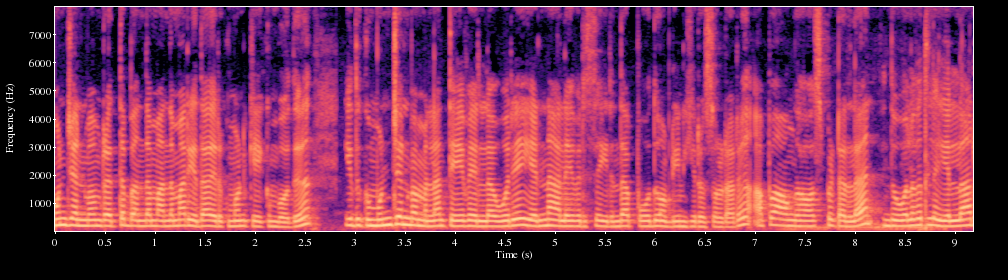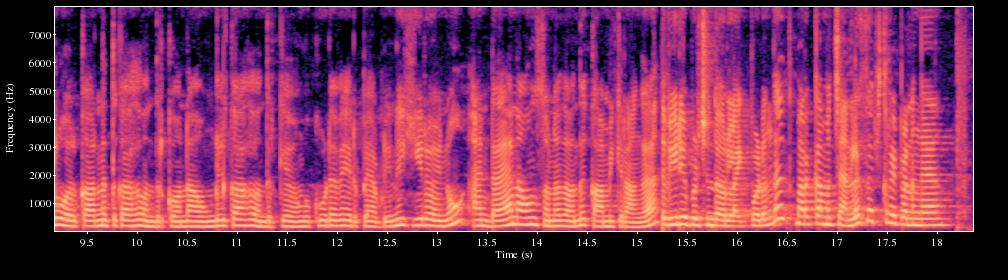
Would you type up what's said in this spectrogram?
முன்ஜென்மம் ரத்த பந்தம் அந்த மாதிரி எதாவது இருக்குமோன்னு கேட்கும்போது இதுக்கு முன்ஜென்மம் எல்லாம் தேவையில்லை. ஒரே எண்ண அலைவரிசை இருந்தால் போதும் அப்படின்னு ஹீரோ சொல்கிறாரு அப்போ அவங்க ஹாஸ்பிட்டலில் இந்த உலகத்தில் எல்லாரும் ஒரு காரணத்துக்காக வந்திருக்கோம். நான் உங்களுக்காக வந்திருக்கேன். உங்கள் கூடவே இருப்பேன் அப்படின்னு ஹீரோயினும் அண்ட் டயானாவும் சொன்னதை வந்து காமிக்கிறாங்க. வீடியோ பிடிச்சிருந்தா ஒரு லைக் போடுங்க. மறக்காம சேனலை சப்ஸ்கிரைப் பண்ணுங்கள்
